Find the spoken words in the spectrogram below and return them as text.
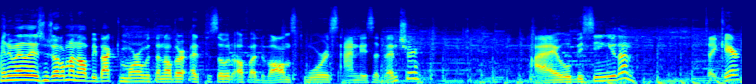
Anyway, ladies and gentlemen, I'll be back tomorrow with another episode of Advanced Wars Andy's Adventure. I will be seeing you then. Take care.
